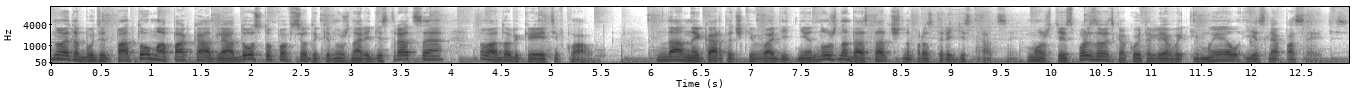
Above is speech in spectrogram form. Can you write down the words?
Но это будет потом, а пока для доступа все-таки нужна регистрация в Adobe Creative Cloud. Данные карточки вводить не нужно, достаточно просто регистрации. Можете использовать какой-то левый email, если опасаетесь.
